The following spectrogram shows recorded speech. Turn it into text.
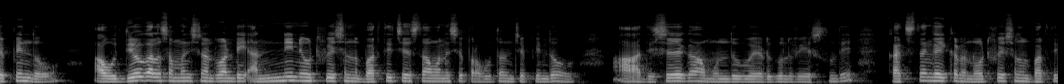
చెప్పిందో ఆ ఉద్యోగాలకు సంబంధించినటువంటి అన్ని నోటిఫికేషన్లు భర్తీ చేస్తామనేసి ప్రభుత్వం చెప్పిందో ఆ దిశగా ముందు అడుగులు వేస్తుంది. ఖచ్చితంగా ఇక్కడ నోటిఫికేషన్లు భర్తీ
